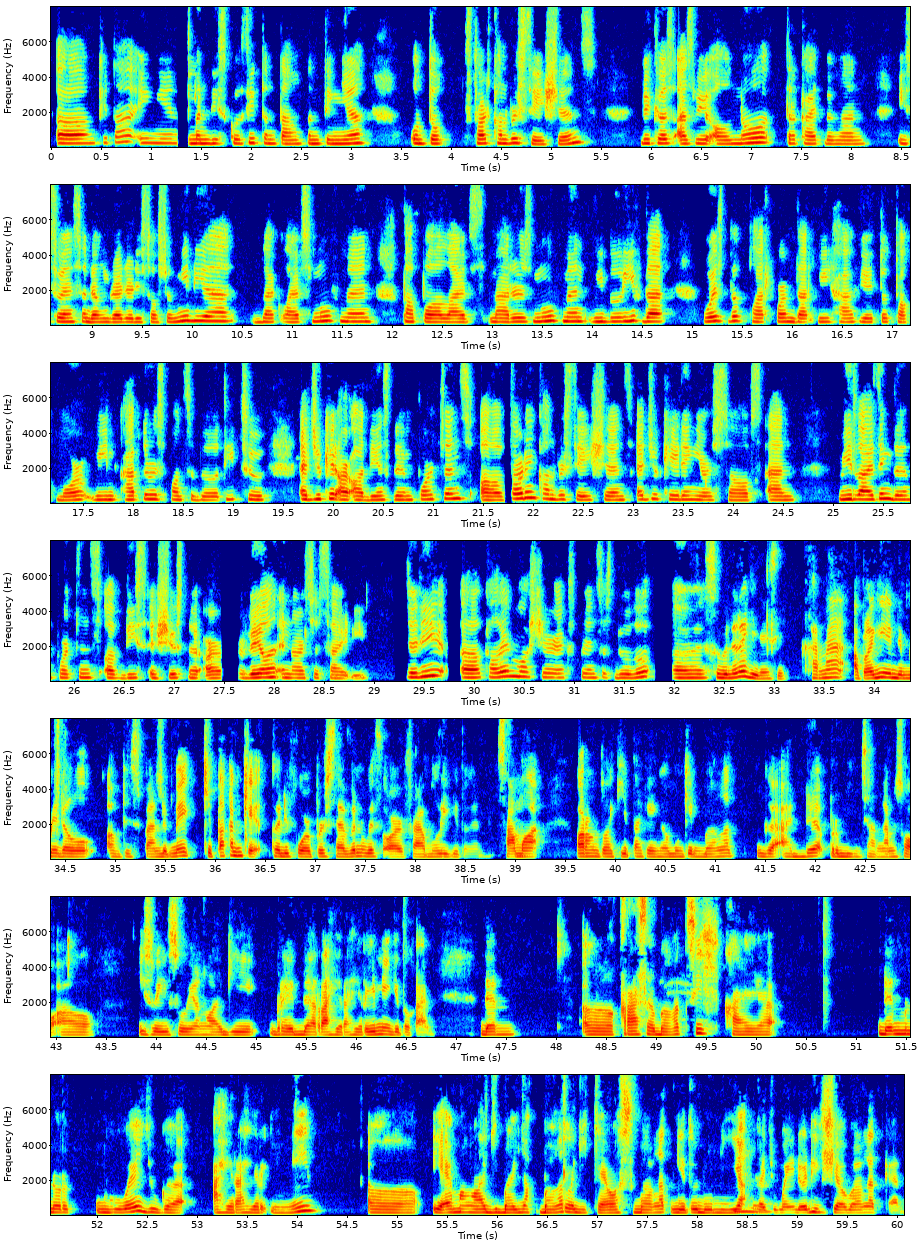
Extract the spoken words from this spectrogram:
um, kita ingin mendiskusi tentang pentingnya untuk start conversations because as we all know terkait dengan isu yang sedang berada di social media, Black Lives Movement, Papua Lives Matters Movement, we believe that with the platform that we have yaitu Talk More, we have the responsibility to educate our audience the importance of starting conversations, educating yourselves, and realizing the importance of these issues that are prevalent in our society. Jadi uh, kalian mau share experiences dulu? Uh, Sebenarnya gini sih, karena apalagi in the middle of this pandemic, kita kan kayak 24 per 7 with our family gitu kan, sama orang tua kita kayak nggak mungkin banget nggak ada perbincangan soal isu-isu yang lagi beredar akhir-akhir ini gitu kan dan uh, kerasa banget sih kayak dan menurut gue juga akhir-akhir ini uh, ya emang lagi banyak banget lagi chaos banget gitu dunia nggak hmm. cuma Indonesia banget kan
